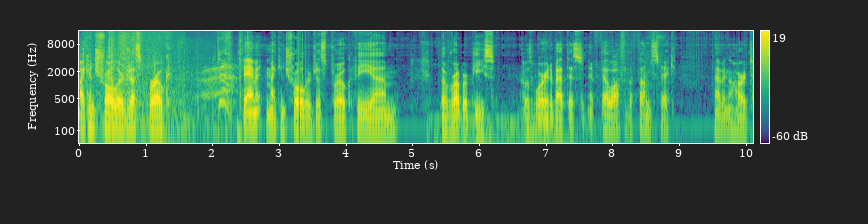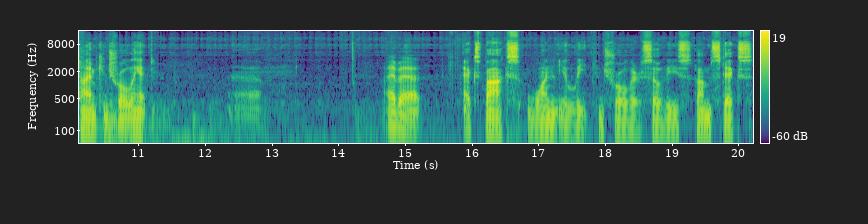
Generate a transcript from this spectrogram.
My controller just broke. Damn it, my controller just broke. The um, the rubber piece. I was worried about this. It fell off of the thumbstick. I'm having a hard time controlling it. Uh, I have a Xbox One Elite controller, so these thumbsticks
